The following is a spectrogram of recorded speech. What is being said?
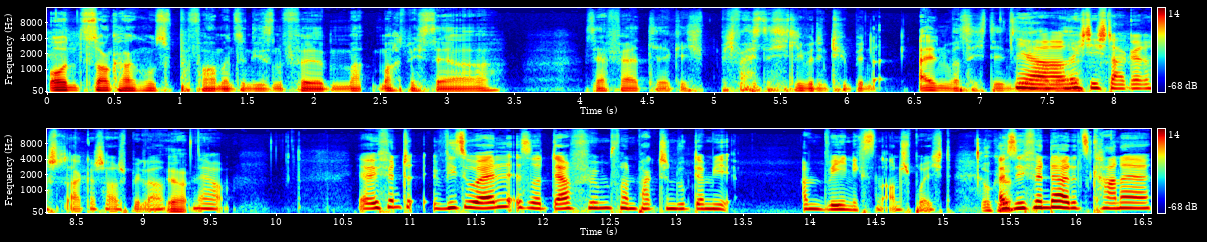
Und Song Kang-Hus Performance in diesem Film ma macht mich sehr, sehr fertig. Ich, ich weiß nicht, ich liebe den Typ in allem, was ich den sehe. Ja, richtig starker, starker Schauspieler. Ja. ja. Ja, ich finde, visuell ist er der Film von Park Chan-wook, der mich am wenigsten anspricht. Okay. Also ich finde halt jetzt keine,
